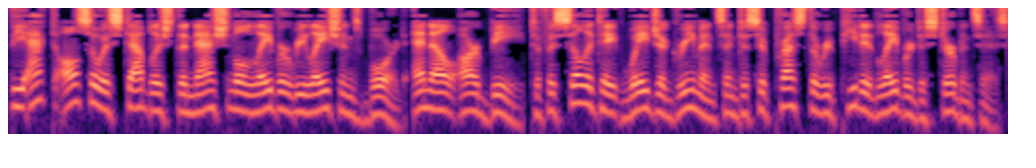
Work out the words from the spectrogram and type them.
The Act also established the National Labor Relations Board to facilitate wage agreements and to suppress the repeated labor disturbances.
